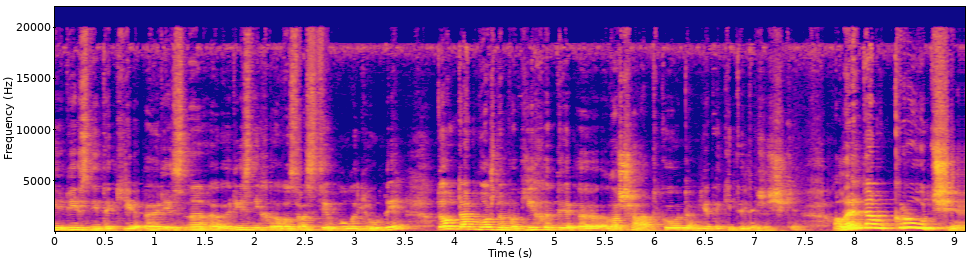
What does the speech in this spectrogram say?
різні такі е, різна, е, різних возрастів були люди, то там можна під'їхати лошадкою, там є такі тележечки. Але там круче.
